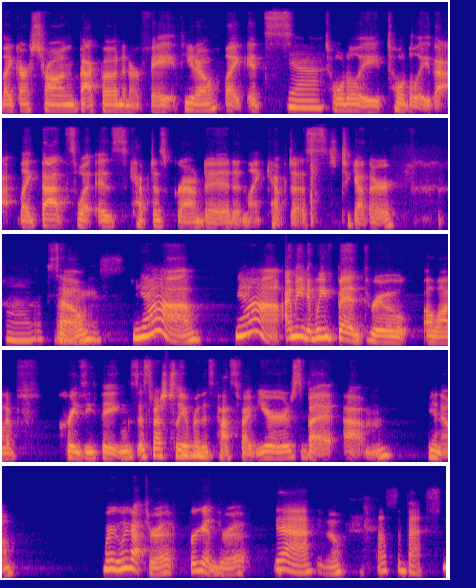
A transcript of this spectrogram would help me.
like our strong backbone and our faith, you know, like it's Yeah. totally, totally that. Like that's what has kept us grounded and like kept us together. Oh, So, nice. Yeah. Yeah. I mean, we've been through a lot of crazy things, especially over Mhm. this past five years, but um, you know, we we got through it. We're getting through it, Yeah, you know. that's the best.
